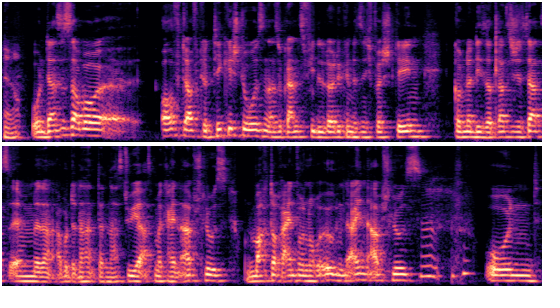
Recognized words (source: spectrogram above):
Ja. Und das ist aber äh, oft auf Kritik gestoßen, also ganz viele Leute können das nicht verstehen. Kommt dann dieser klassische Satz, ähm, aber dann, dann hast du ja erstmal keinen Abschluss und mach doch einfach noch irgendeinen Abschluss. Und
